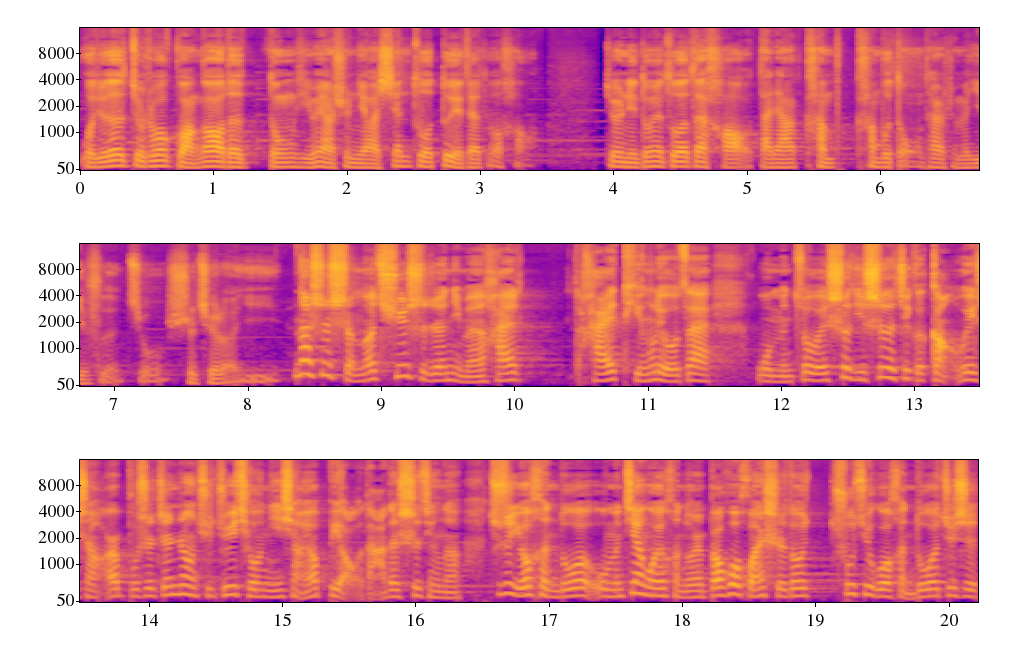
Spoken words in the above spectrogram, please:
我觉得，就是说广告的东西永远是你要先做对再做好。就是你东西做的再好，大家看看不懂它是什么意思，就失去了意义。那是什么驱使着你们还还停留在我们作为设计师的这个岗位上，而不是真正去追求你想要表达的事情呢？就是有很多我们见过有很多人，包括环石都出去过很多，就是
